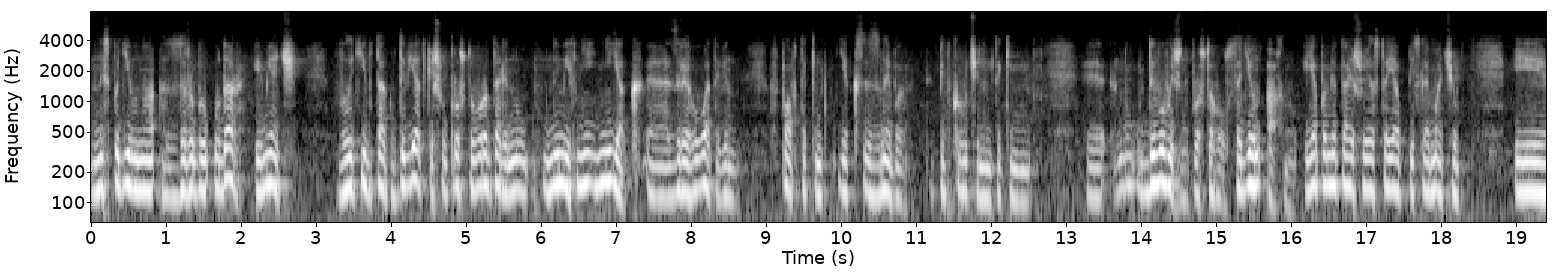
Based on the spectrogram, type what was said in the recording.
несподівано зробив удар, і м'яч влетів так в дев'ятки, що просто воротар ну, не міг ні, ніяк е, зреагувати. Він впав таким, як з неба, підкрученим таким ну, дивовижний просто гол. Стадіон ахнув. І я пам'ятаю, що я стояв після матчу і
